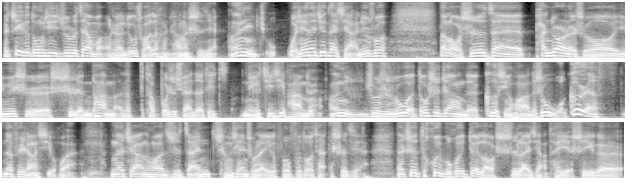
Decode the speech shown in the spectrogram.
那这个东西就是在网上流传了很长的时间。那你就我现在就在想，就是说，那老师在判卷的时候，因为是是人判嘛，他他不是选择题那个机器判嘛，那你就是如果都是这样的个性化的，是我个人那非常喜欢，那这样的话是咱呈现出来一个丰富多彩的世界。那这会不会对老师来讲，他也是一个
